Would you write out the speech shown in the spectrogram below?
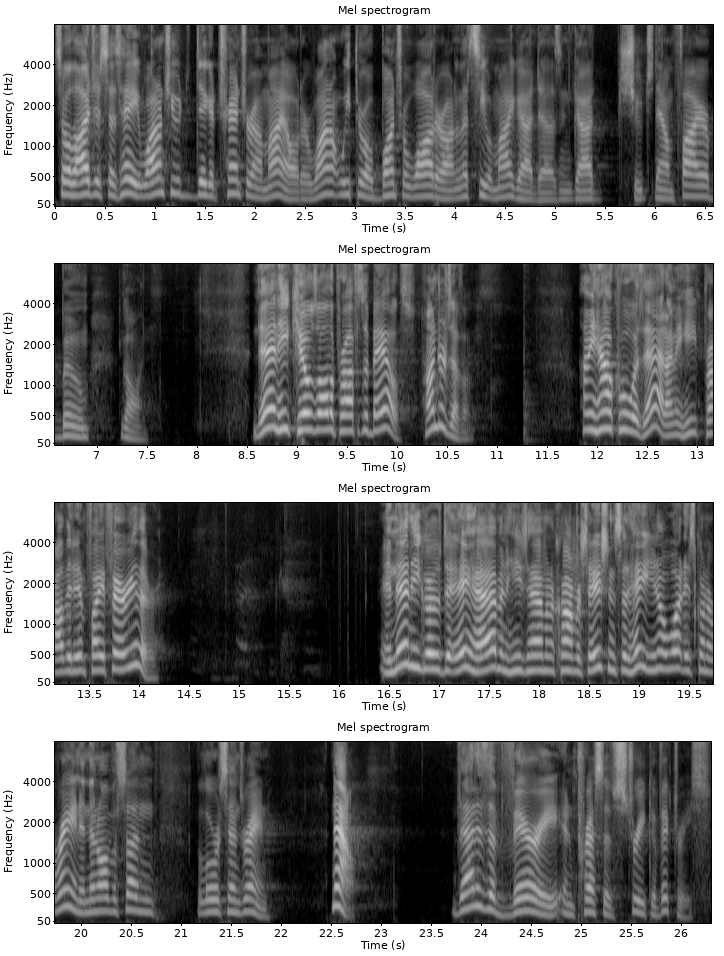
So Elijah says, Hey, why don't you dig a trench around my altar? Why don't we throw a bunch of water on it? Let's see what my God does. And God shoots down fire, boom, gone. Then he kills all the prophets of Baals, hundreds of them. I mean, how cool was that? I mean, he probably didn't fight fair either. And then he goes to Ahab and he's having a conversation and said, Hey, you know what? It's going to rain. And then all of a sudden, the Lord sends rain. Now, that is a very impressive streak of victories.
